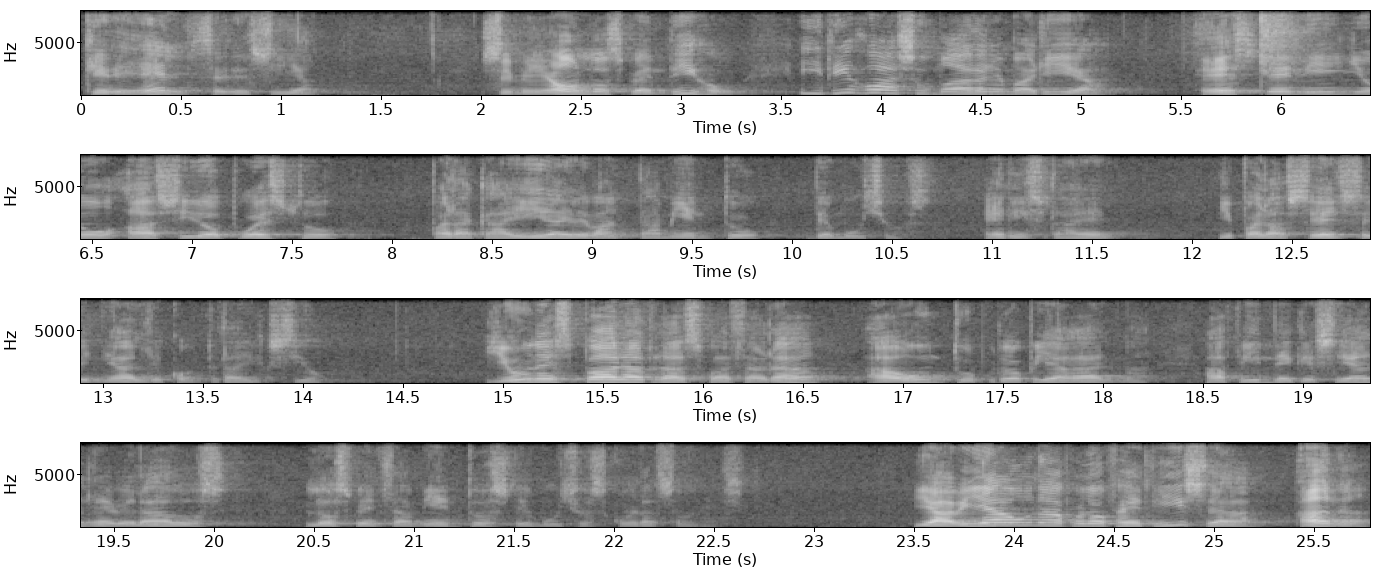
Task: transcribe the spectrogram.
que de él se decían. Simeón los bendijo y dijo a su madre María, este niño ha sido puesto para caída y levantamiento de muchos en Israel y para ser señal de contradicción. Y una espada traspasará aún tu propia alma a fin de que sean revelados los pensamientos de muchos corazones. Y había una profetisa, Ana,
